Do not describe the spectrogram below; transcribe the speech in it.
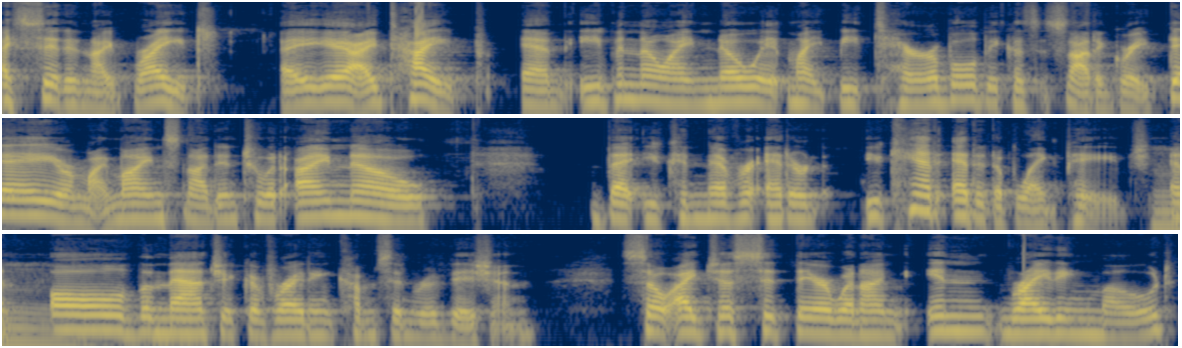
I sit and I write. I, yeah, I type, and even though I know it might be terrible because it's not a great day or my mind's not into it, I know that you can never edit. You can't edit a blank page, mm. and hmm. all the magic of writing comes in revision. So I just sit there when I'm in writing mode.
